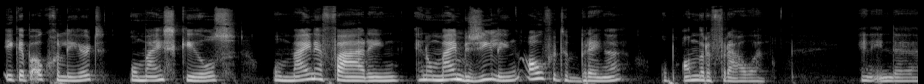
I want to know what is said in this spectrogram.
Ik heb ook geleerd om mijn skills, om mijn ervaring en om mijn bezieling over te brengen op andere vrouwen. En in de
